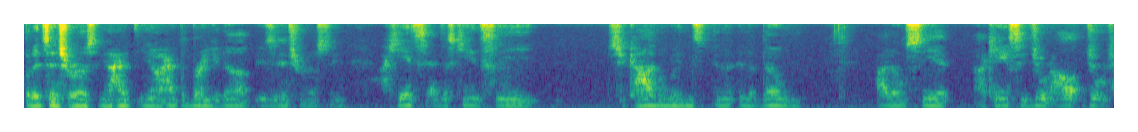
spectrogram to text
But it's interesting. I had, to, you know, I had to bring it up. It's interesting. I can't. I just can't see Chicagoans in a, in a dome. I don't see it. I can't see George George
